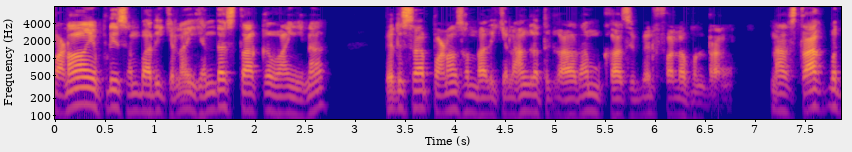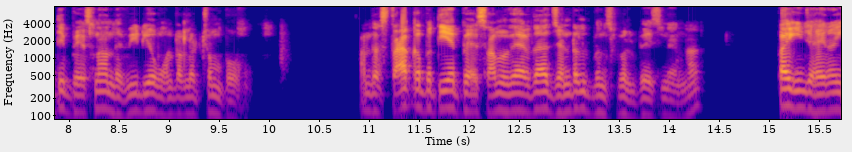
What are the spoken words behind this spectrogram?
பணம் எப்படி சம்பாதிக்கலாம், எந்த ஸ்டாக்கை வாங்கினா பெருசாக பணம் சம்பாதிக்கலாங்கிறதுக்காக தான் முக்காசி பேர் ஃபாலோ பண்ணுறாங்க நான் ஸ்டாக் பற்றி பேசினா அந்த வீடியோ 1,50,000 போகும். அந்த ஸ்டாக்கை பற்றியே பேசாமல் வேறு ஏதாவது ஜென்ரல் பிரின்சிபல் பேசினேன்னா, 15,000,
